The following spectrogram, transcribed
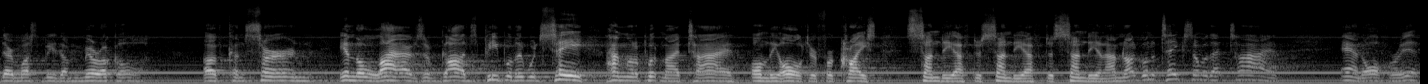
there must be the miracle of concern in the lives of God's people that would say, I'm going to put my tithe on the altar for Christ Sunday after Sunday after Sunday, and I'm not going to take some of that tithe and offer it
